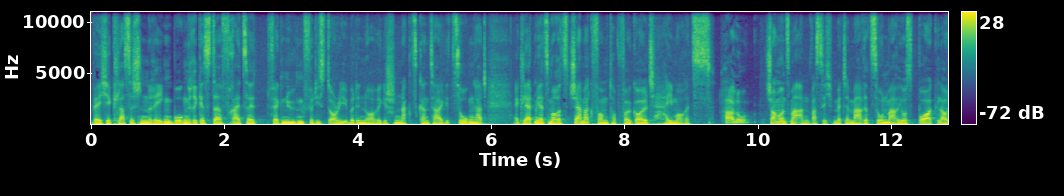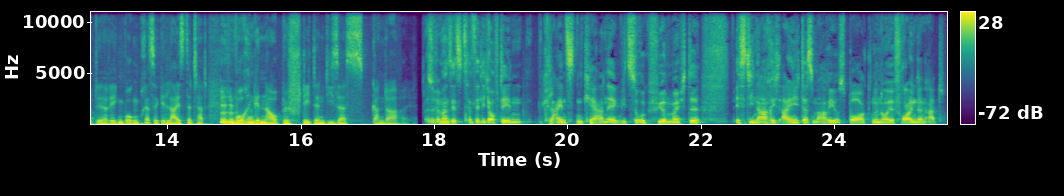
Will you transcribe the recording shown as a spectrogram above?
Welche klassischen Regenbogenregister Freizeitvergnügen für die Story über den norwegischen Nacktskandal gezogen hat, erklärt mir jetzt Moritz Czermak vom Topf voll Gold. Hi Moritz. Hallo. Schauen wir uns mal an, was sich Mette Marits Sohn Marius Borg laut der Regenbogenpresse geleistet hat. Mhm. Worin genau besteht denn dieser Skandal? Also wenn man es jetzt tatsächlich auf den kleinsten Kern irgendwie zurückführen möchte, ist die Nachricht eigentlich, dass Marius Borg eine neue Freundin hat.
